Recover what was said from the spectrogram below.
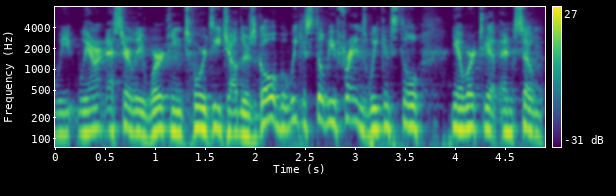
We we aren't necessarily working towards each other's goal, but we can still be friends. We can still you know work together. And so,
